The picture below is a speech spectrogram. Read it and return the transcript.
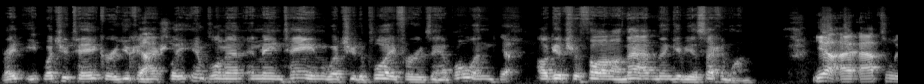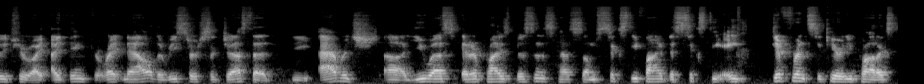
right eat what you take or you can yeah. actually implement and maintain what you deploy for example and yeah. i'll get your thought on that and then give you a second one yeah, I, absolutely true. I, I, think right now the research suggests that the average uh, U.S. enterprise business has some 65 to 68 different security products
